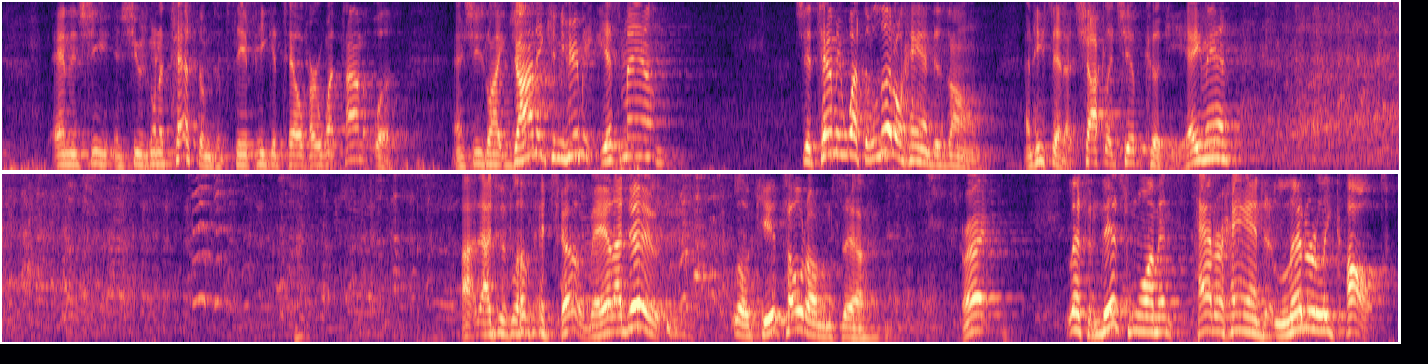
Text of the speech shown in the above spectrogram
And then she, and she was going to test him to see if he could tell her what time it was. And she's like, Johnny, can you hear me? Yes, ma'am. She said, Tell me what the little hand is on. And he said, A chocolate chip cookie. Amen. I, I, just love that joke, man. I do. Little kid told on himself. All right? Listen, this woman had her hand literally caught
